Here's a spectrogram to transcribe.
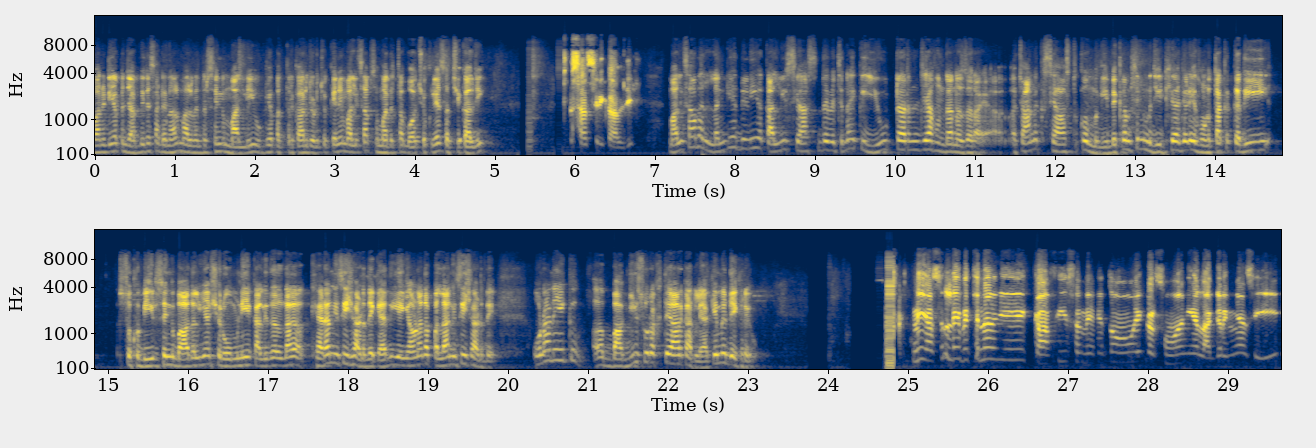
One India Punjabi ਦੇ ਸਾਡੇ ਨਾਲ ਮਾਲਵਿੰਦਰ ਸਿੰਘ ਮਾਲੀ ਉੱਗੇ ਪੱਤਰਕਾਰ ਜੁੜ ਚੁੱਕੇ ਨੇ। ਮਾਲੀ ਸਾਹਿਬ ਸਮਾਂ ਦਿੱਤਾ ਬਹੁਤ ਸ਼ੁਕਰੀਆ। ਸਤਿ ਸ਼੍ਰੀ ਅਕਾਲ ਜੀ। ਸਤਿ ਸ੍ਰੀ ਅਕਾਲ ਜੀ। ਮਾਲੀ ਸਾਹਿਬ ਲੰਘੇ ਦਿਨੀ ਅਕਾਲੀ ਸਿਆਸਤ ਦੇ ਵਿੱਚ ਨਾ ਇੱਕ ਯੂ ਟਰਨ ਜਿਹਾ ਹੁੰਦਾ ਨਜ਼ਰ ਆਇਆ। ਅਚਾਨਕ ਸਿਆਸਤ ਘੁੰਮ ਗਈ। ਵਿਕਰਮ ਸਿੰਘ ਮਜੀਠੀਆ ਜਿਹੜੇ ਹੁਣ ਤੱਕ ਕਦੀ ਸੁਖਬੀਰ ਸਿੰਘ ਬਾਦਲ ਜਾਂ ਸ਼੍ਰੋਮਣੀ ਅਕਾਲੀ ਦਲ ਦਾ ਖਹਿੜਾ ਨਹੀਂ ਸੀ ਛੱਡਦੇ ਕਹਿ ਦਈਏ ਜਾਂ ਉਹਨਾਂ ਦਾ ਪੱਲਾ ਨਹੀਂ ਸੀ ਛੱਡਦੇ ਉਹਨਾਂ ਨੇ ਇੱਕ ਬਾਗੀ ਸੁਰਖ ਤਿਆਰ ਕਰ ਲਿਆ। ਕਿਵੇਂ ਦੇਖ ਰਹੇ ਹੋ? ਨਹੀਂ ਅਸਲ ਦੇ ਵਿੱਚ ਨਾ ਜੀ ਕਾਫੀ ਸਮੇਂ ਤੋਂ ਇਹ ਕੜਸੂਆਂ ਦੀਆਂ ਲੱਗ ਰਹੀਆਂ ਸੀ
